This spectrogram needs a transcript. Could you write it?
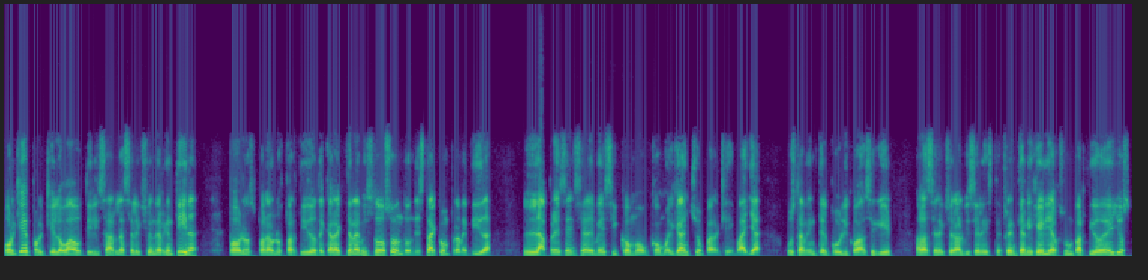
¿Por qué? Porque lo va a utilizar la selección de Argentina para unos, para unos partidos de carácter amistoso, donde está comprometida la presencia de Messi como, como el gancho para que vaya justamente el público a seguir a la selección albiceleste. Frente a Nigeria es un partido de ellos,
